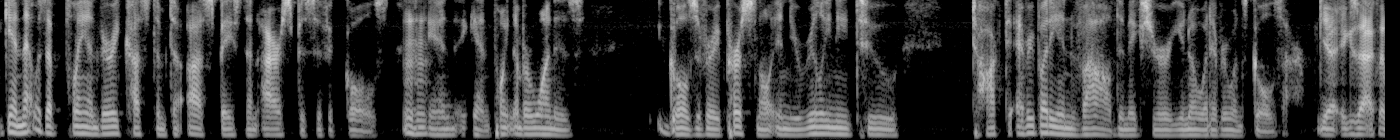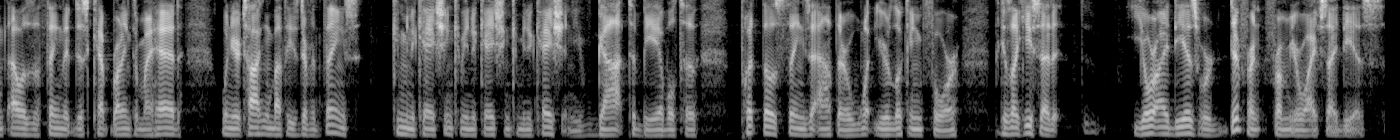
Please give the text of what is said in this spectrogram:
Again, that was a plan very custom to us based on our specific goals. Mm-hmm. And again, point number one is goals are very personal, and you really need to talk to everybody involved and make sure you know what everyone's goals are. Yeah, exactly. That was the thing that just kept running through my head when you're talking about these different things communication, communication, communication. You've got to be able to put those things out there, what you're looking for. Because, like you said, your ideas were different from your wife's ideas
